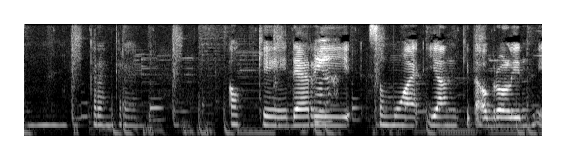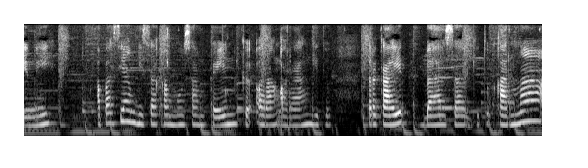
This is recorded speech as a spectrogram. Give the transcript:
Hmm, keren keren. Oke dari semua yang kita obrolin ini apa sih yang bisa kamu sampaikan ke orang-orang gitu terkait bahasa gitu? Karena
